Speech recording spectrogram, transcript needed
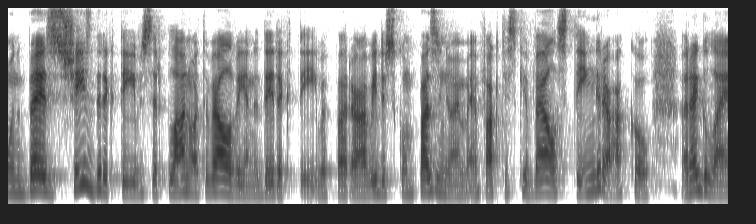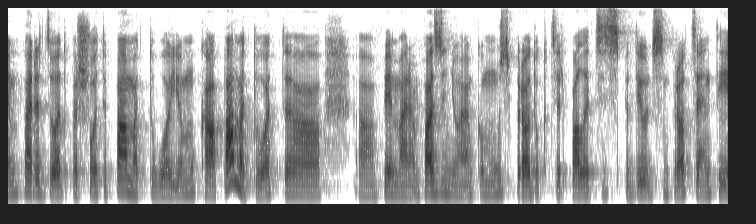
un bez šīs direktīvas ir plānota vēl viena direktīva par uh, viduskuma paziņojumiem, faktiski vēl stingrāku regulējumu paredzot par šo pamatojumu, kā pamatot, piemēram, paziņojumu, ka mūsu produkts ir palicis par 20%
